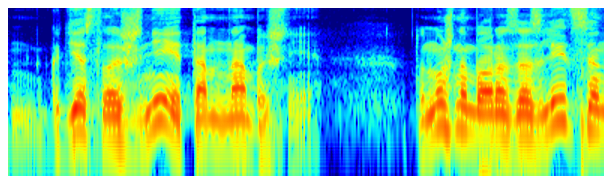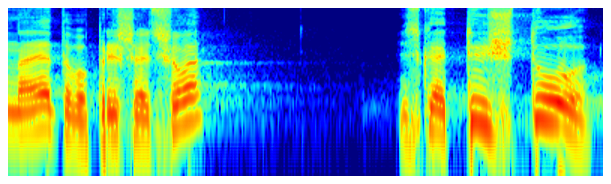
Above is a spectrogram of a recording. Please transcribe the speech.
где сложнее, там набожнее, то нужно было разозлиться на этого пришедшего и сказать, ты что?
